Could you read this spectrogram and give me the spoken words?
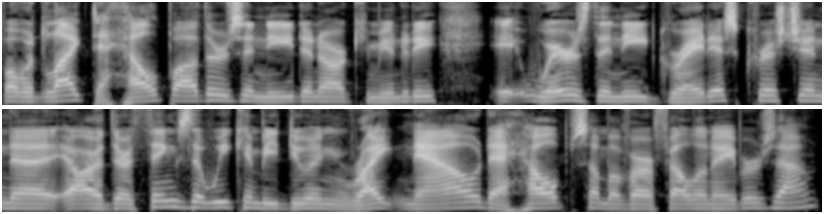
but would like to help others in need in our community. It, where's the need greatest, Christian? are there things that we can be doing right now? Now to help some of our fellow neighbors out?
